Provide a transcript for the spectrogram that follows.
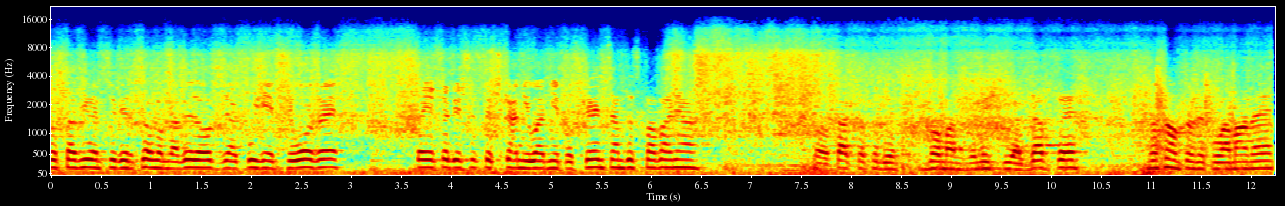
zostawiłem przewierconą na wylot, że jak później przyłożę, to je sobie szósteczkami ładnie poskręcam do spawania. No tak to sobie Doman wymyślił jak zawsze. No są trochę połamane.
